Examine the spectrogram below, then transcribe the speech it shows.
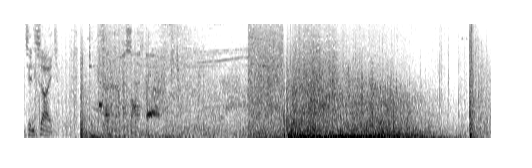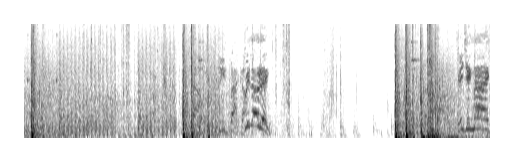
Target's in sight. Predator missile inbound. Need backup. Reloading! Changing mag!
